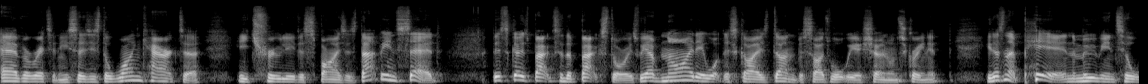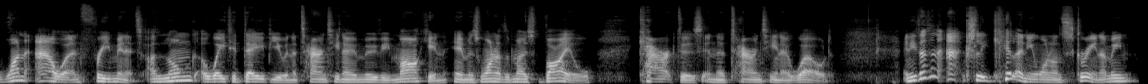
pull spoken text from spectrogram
ever written. He says he's the one character he truly despises. That being said, this goes back to the backstories. We have no idea what this guy has done besides what we are shown on screen. It, he doesn't appear in the movie until one hour and three minutes, a long awaited debut in a Tarantino movie, marking him as one of the most vile characters in the Tarantino world. And he doesn't actually kill anyone on screen. I mean,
